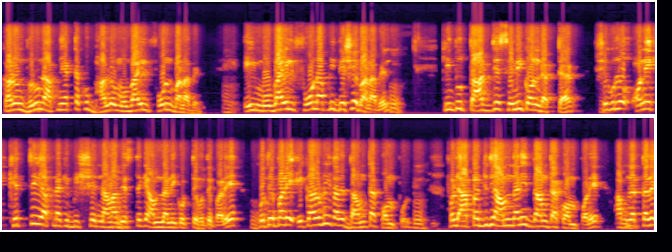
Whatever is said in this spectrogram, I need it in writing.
কারণ ধরুন আপনি একটা খুব ভালো মোবাইল ফোন বানাবেন। এই মোবাইল ফোন আপনি দেশে বানাবেন কিন্তু তার যে সেমিকন্ডাক্টর সেগুলো অনেক ক্ষেত্রেই আপনাকে বিশ্বের নানা দেশ থেকে আমদানি করতে হতে পারে। হতে পারে এ কারণেই তাদের দামটা কম পড়বে। ফলে আপনার যদি আমদানির দামটা কম পড়ে আপনার তাহলে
